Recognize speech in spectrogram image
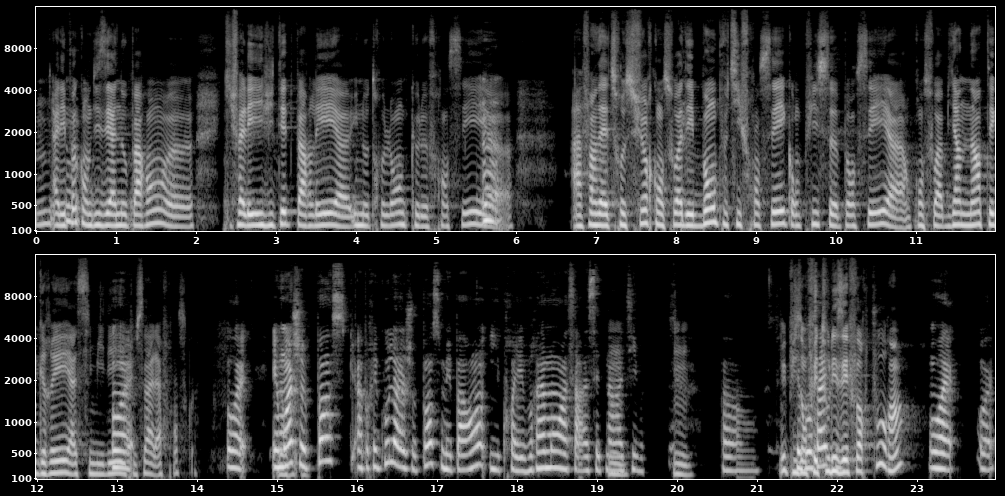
Mhm. À l'époque, on disait à nos parents euh, qu'il fallait éviter de parler euh, une autre langue que le français, afin d'être sûr qu'on soit des bons petits Français, qu'on puisse penser, qu'on soit bien intégré, assimilé et tout ça à la France, quoi. Ouais. Et moi, je pense, après coup, là, je pense, mes parents, ils croyaient vraiment à ça, à cette hmm. narrative. Euh, et puis, ils ont fait tous les efforts pour, hein Ouais, ouais.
